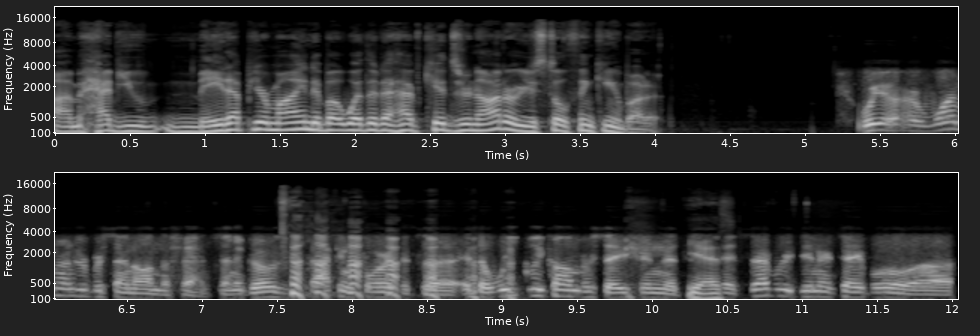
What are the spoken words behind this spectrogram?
Um, have you made up your mind about whether to have kids or not, or are you still thinking about it? We are 100% on the fence, and it goes back and forth. It's a it's a weekly conversation. It's, yes. it's every dinner table. Uh,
